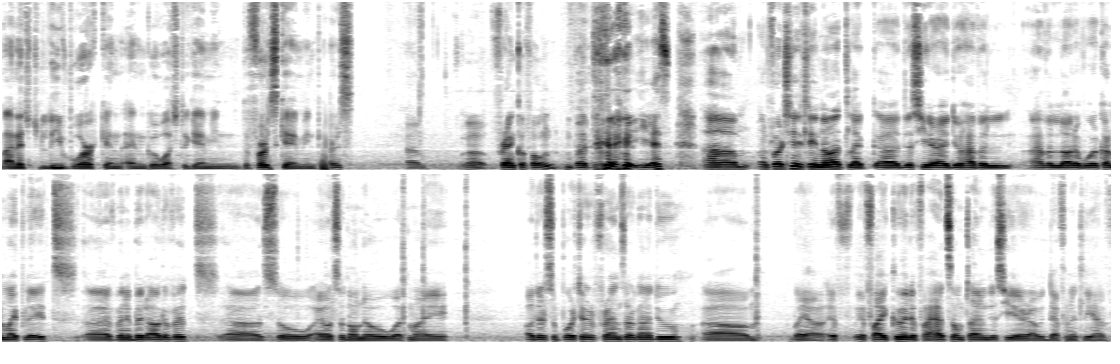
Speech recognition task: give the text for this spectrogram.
manage to leave work and, and go watch the game in the first game in Paris? uh, francophone, but yes. Um, unfortunately, not. Like uh, this year, I do have a l- I have a lot of work on my plate. Uh, I've been a bit out of it, uh, so I also don't know what my other supporter friends are gonna do. Um, but yeah, if if I could, if I had some time this year, I would definitely have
